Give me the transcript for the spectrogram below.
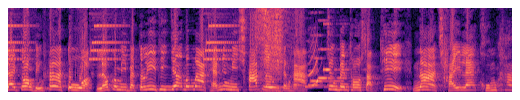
ได้กล้องถึง 5 ตัว แล้วก็มีแบตเตอรี่ที่เยอะมากๆ แถมยังมีชาร์จเร็วอีกต่างหาก จึงเป็นโทรศัพท์ที่น่าใช้และคุ้มค่า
